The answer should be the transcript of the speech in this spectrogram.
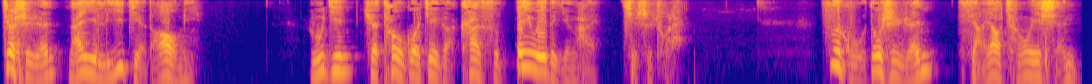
这是人难以理解的奥秘，如今却透过这个看似卑微的婴孩启示出来。自古都是人想要成为神，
